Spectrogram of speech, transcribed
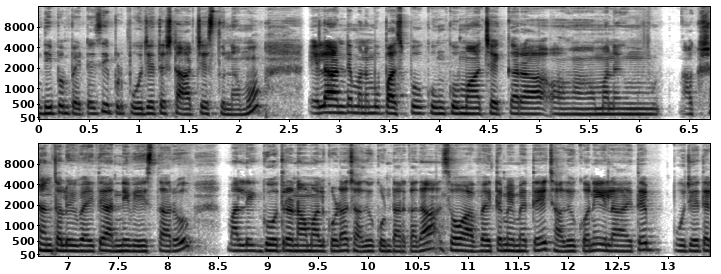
దీపం పెట్టేసి ఇప్పుడు పూజ అయితే స్టార్ట్ చేస్తున్నాము. ఎలా అంటే మనము పసుపు కుంకుమ చక్కెర మనం అక్షంతలు ఇవైతే అన్నీ వేస్తారు. మళ్ళీ గోత్రనామాలు కూడా చదువుకుంటారు కదా. సో అవైతే మేమైతే చదువుకొని ఇలా అయితే పూజ అయితే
